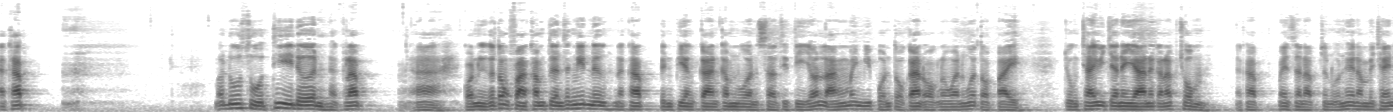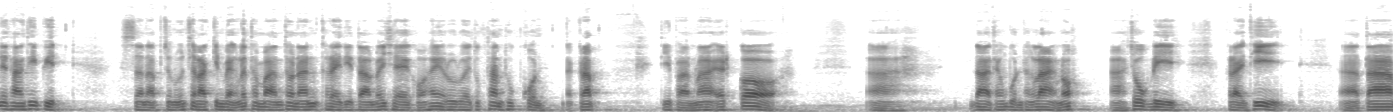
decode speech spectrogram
นะครับ มาดูสูตรที่เดินนะครับก่อนอื่นก็ต้องฝากคำเตือนสักนิดนึงนะครับ เป็นเพียงการคำนวณสถิติย้อนหลัง ไม่มีผลต่อการออกรางวัลงวดต่อไป จงใช้วิจารณญาณในการรับชม นะครับไม่สนับสนุนให้นำไปใช้ในทางที่ผิด สนับสนุนฉลากกินแบ่งรัฐบาลเท่านั้นใครติดตามไว้แชร์ขอให้รวยๆทุกท่านทุกคนนะครับ ที่ผ่านมาแอดก็ได้ทั้งบนทั้งล่างเนาะโชคดีใครที่าตาม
